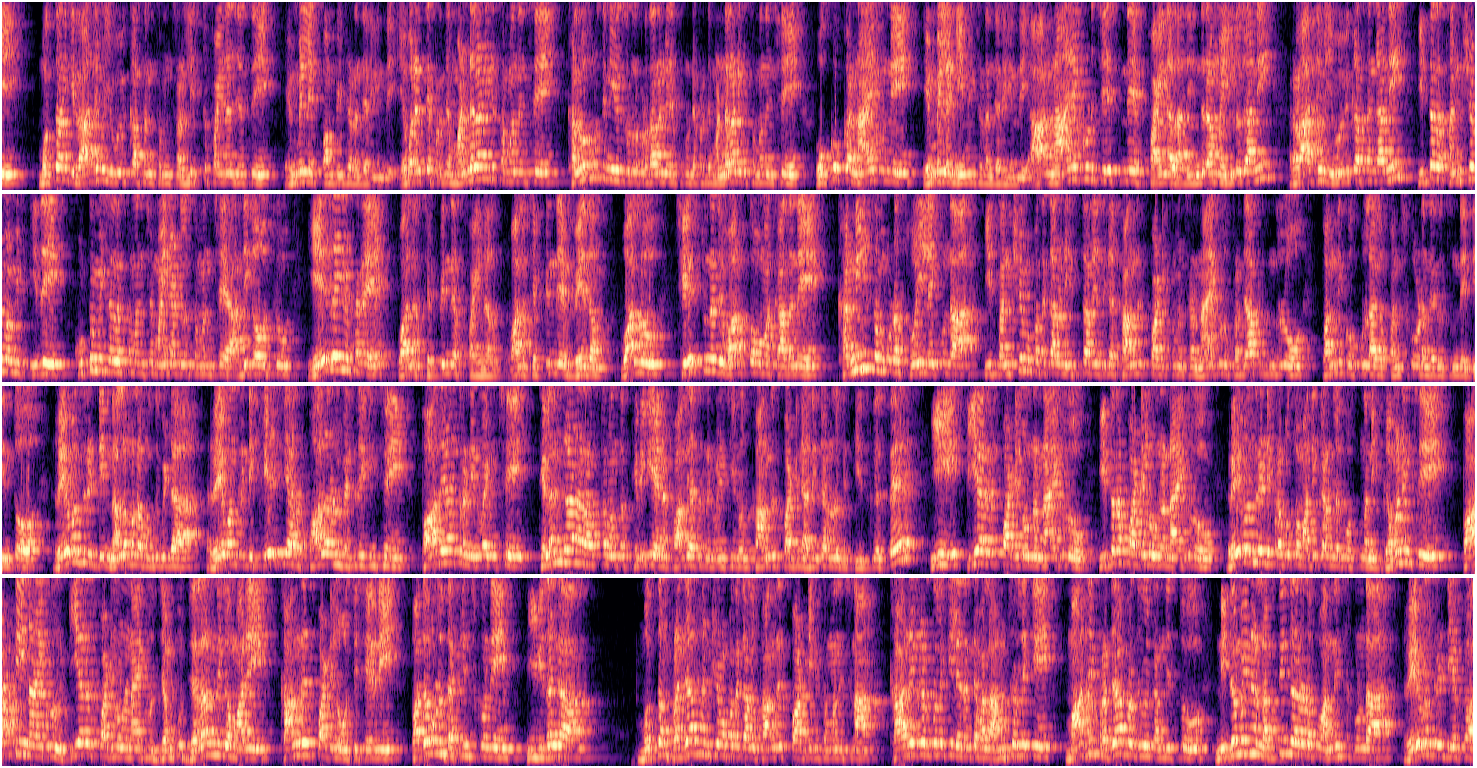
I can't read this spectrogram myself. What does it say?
మొత్తానికి రాజ్యం యువ వికాసానికి సంబంధించిన లిస్ట్ ఫైనల్ చేసి ఎమ్మెల్యేకి పంపించడం జరిగింది. ఎవరైతే ప్రతి మండలానికి సంబంధించి కల్వకుర్తి నియోజకవర్గంలో ప్రధానంగా చెప్పుకుంటే ప్రతి మండలానికి సంబంధించి ఒక్కొక్క నాయకుడిని ఎమ్మెల్యే నియమించడం జరిగింది. ఆ నాయకుడు చేసిందే ఫైనల్. అది ఇందిరమ్మ ఇల్లు కానీ రాజ్యం యువ వికాసం కానీ ఇతర సంక్షేమ ఇది కుటుంబ మిషన్లకు సంబంధించి మైనార్టీలకు సంబంధించి అది కావచ్చు. ఏదైనా సరే వాళ్ళు చెప్పిందే ఫైనల్. వాళ్ళు చెప్పిందే వేదం. వాళ్ళు చేస్తున్నది వాస్తవమా కాదనే కనీసం కూడా సోయి లేకుండా ఈ సంక్షేమ పథకాలను ఇష్టారీతిగా కాంగ్రెస్ పార్టీకి సంబంధించిన నాయకులు ప్రజాప్రతినిధులు పంది కొక్కుల్లాగా పంచుకోవడం జరుగుతుంది. దీంతో రేవంత్ రెడ్డి నల్లమల ముద్దుబిడ్డ రేవంత్ రెడ్డి కేసీఆర్ పాలనను వ్యతిరేకించి పాదయాత్ర నిర్వహించి తెలంగాణ రాష్ట్రం అంతా తిరిగి ఆయన పాదయాత్ర నిర్వహించి ఈరోజు కాంగ్రెస్ పార్టీని అధికారంలోకి తీసుకొస్తే ఈ టీఆర్ఎస్ పార్టీలో ఉన్న నాయకులు ఇతర పార్టీలో ఉన్న నాయకులు రేవంత్ రెడ్డి ప్రభుత్వం అధికారంలోకి వస్తుందని గమనించి పార్టీ నాయకులు టీఆర్ఎస్ పార్టీలో ఉన్న నాయకులు జంపు జలాన్నిగా మారి కాంగ్రెస్ పార్టీలో వచ్చి చేరి పదవులు దక్కించుకొని ఈ విధంగా మొత్తం ప్రజా సంక్షేమ పథకాలు కాంగ్రెస్ పార్టీకి సంబంధించిన కార్యకర్తలకి లేదంటే వాళ్ళ అనుచరులకి మాజీ ప్రజాప్రతినిధులకు అందిస్తూ నిజమైన లబ్ధిదారులకు అందించకుండా రేవంత్ రెడ్డి యొక్క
